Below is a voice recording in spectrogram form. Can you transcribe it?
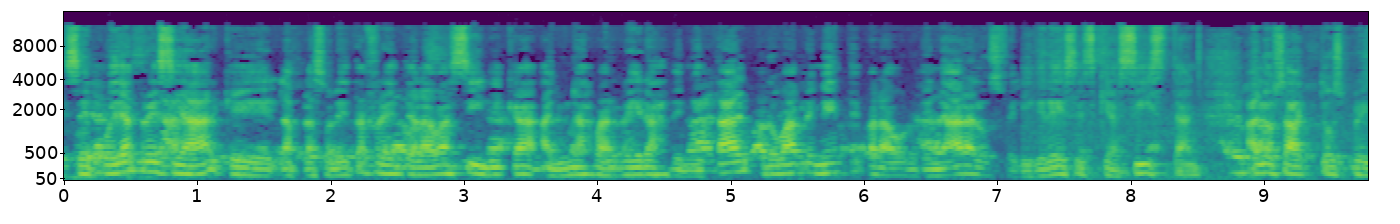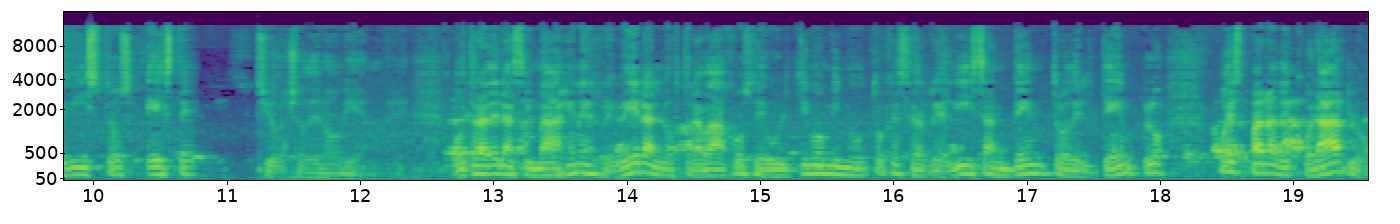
Se puede apreciar que la plazoleta frente a la basílica hay unas barreras de metal, probablemente para ordenar a los feligreses que asistan a los actos previstos este 18 de noviembre. Otra de las imágenes revelan los trabajos de último minuto que se realizan dentro del templo, pues para decorarlo,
